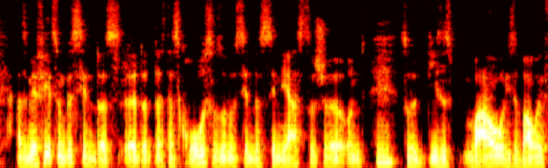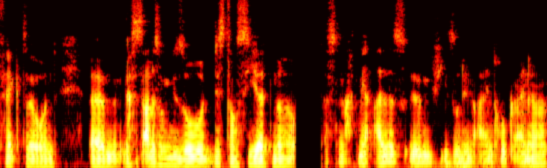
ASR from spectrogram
also mir fehlt so ein bisschen das, äh, das, das Große, so ein bisschen das Cineastische und so dieses Wow, diese Wow-Effekte und ähm, das ist alles irgendwie so distanziert, ne? Das macht mir alles irgendwie so den Eindruck einer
